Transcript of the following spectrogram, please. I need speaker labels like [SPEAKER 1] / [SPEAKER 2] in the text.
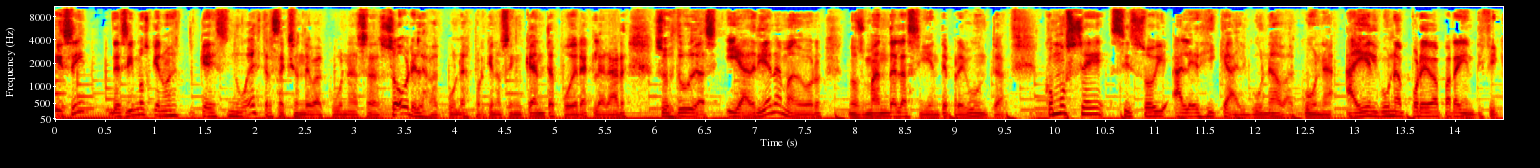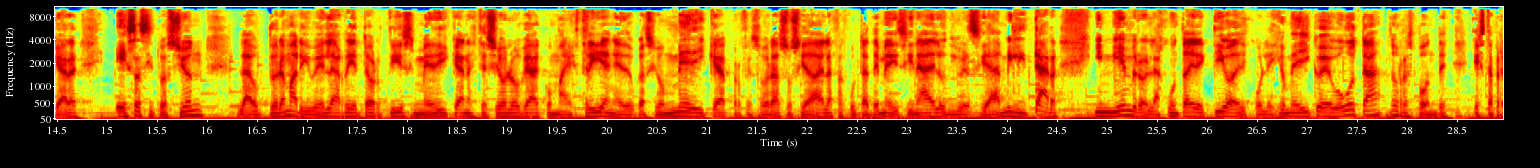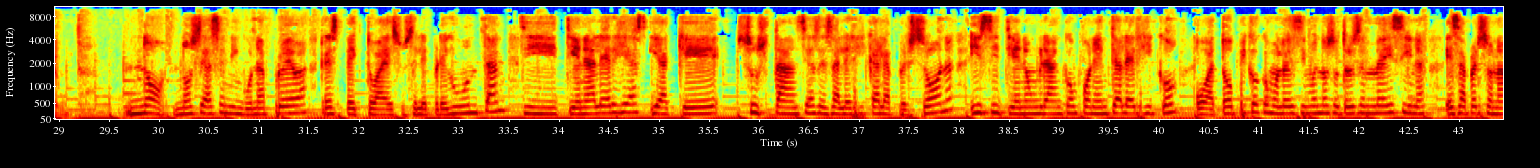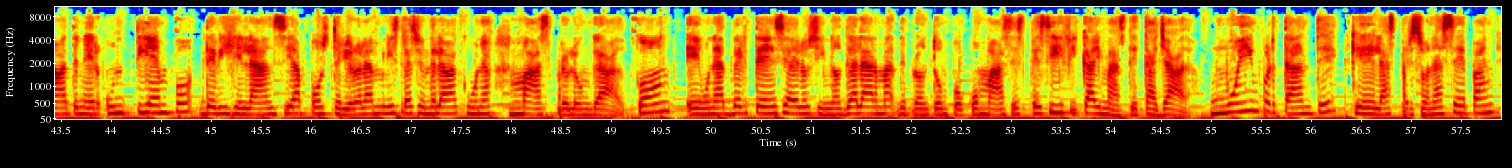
[SPEAKER 1] Y sí, decimos que, no es, que es nuestra sección de vacunas, sobre las vacunas, porque nos encanta poder aclarar sus dudas. Y Adriana Amador nos manda la siguiente pregunta. ¿Cómo sé si soy alérgica a alguna vacuna? ¿Hay alguna prueba para identificar esa situación? La doctora Maribel Arrieta Ortiz, médica anestesióloga con maestría en educación médica, profesora asociada de la Facultad de Medicina de la Universidad Militar y miembro de la Junta Directiva del Colegio Médico de Bogotá, nos responde esta pregunta.
[SPEAKER 2] No, no se hace ninguna prueba respecto a eso. Se le preguntan si tiene alergias y a qué sustancias es alérgica la persona y si tiene un gran componente alérgico o atópico, como lo decimos nosotros en medicina, esa persona va a tener un tiempo de vigilancia posterior a la administración de la vacuna más prolongado, con eh, una advertencia de los signos de alarma de pronto un poco más específica y más detallada. Muy importante que las personas sepan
